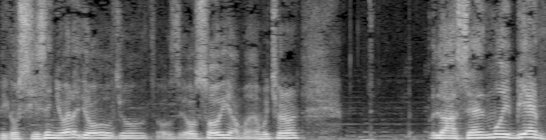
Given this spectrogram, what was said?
Digo, sí, señora, yo, yo, yo, yo soy, a, a mucho honor. Lo haces muy bien.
